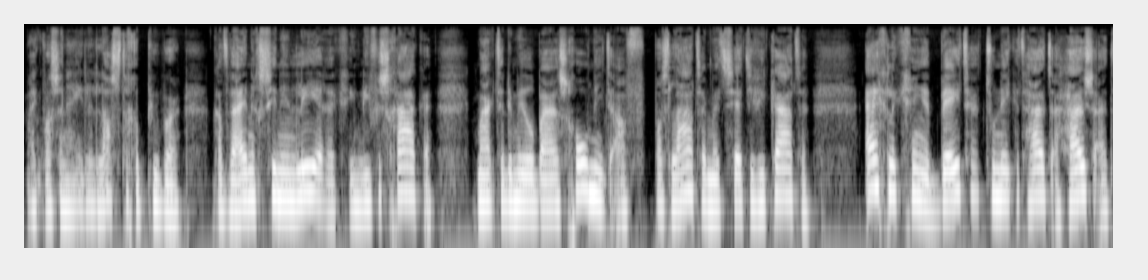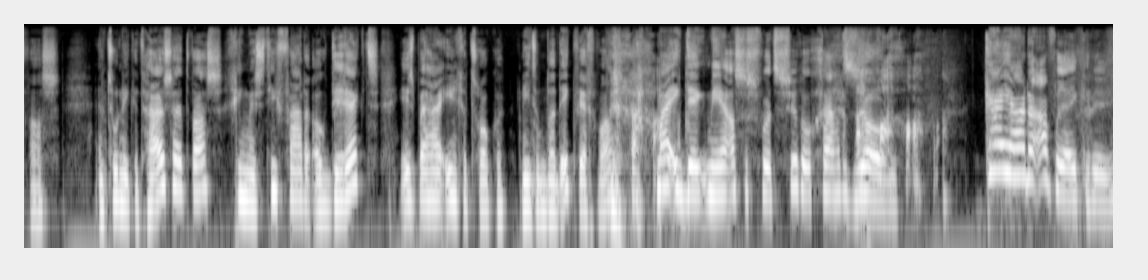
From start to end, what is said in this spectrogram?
Maar ik was een hele lastige puber. Ik had weinig zin in leren. Ik ging liever schaken. Ik maakte de middelbare school niet af. Pas later met certificaten. Eigenlijk ging het beter toen ik het huis uit was. En toen ik het huis uit was, ging mijn stiefvader ook direct is bij haar ingetrokken. Niet omdat ik weg was, maar ik denk meer als een soort surrogaat zoon. Keiharde afrekening.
